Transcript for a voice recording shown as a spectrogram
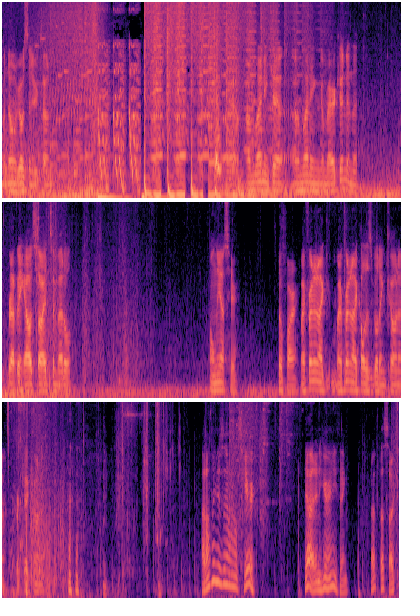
but no one goes to Nuketown. Alright, I'm landing. I'm landing American, and then wrapping outside to metal. Only us here. So far. My friend and I, my friend and I call this building Kona for Kid Kona. I don't think there's anyone else here. Yeah, I didn't hear anything. That, that sucks.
